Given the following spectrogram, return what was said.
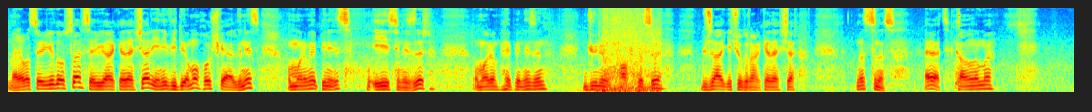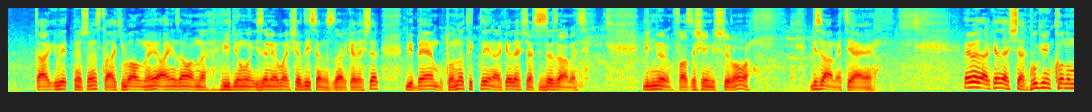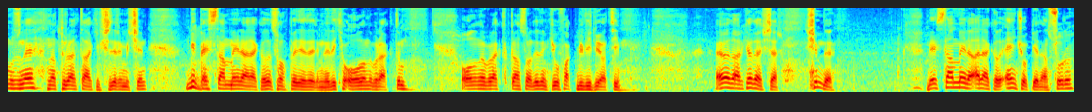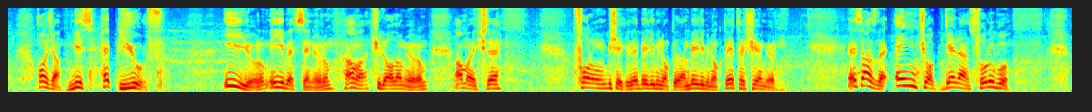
Merhaba sevgili dostlar, sevgili arkadaşlar. Yeni videoma hoş geldiniz. Umarım hepiniz iyisinizdir. Umarım hepinizin günü, haftası güzel geçiyordur arkadaşlar. Nasılsınız? Evet, kanalımı takip etmiyorsanız takip almayı, aynı zamanda videomu izlemeye başladıysanız da arkadaşlar bir beğen butonuna tıklayın arkadaşlar. Size zahmet. Bilmiyorum fazla şey mi istiyorum ama bir zahmet yani. Evet arkadaşlar bugün konumuz ne? Natural takipçilerim için bir beslenmeyle alakalı sohbet edelim dedik. Oğlanı bıraktım. Oğlanı bıraktıktan sonra dedim ki ufak bir video atayım. Evet arkadaşlar şimdi beslenmeyle alakalı en çok gelen soru hocam biz hep yiyoruz. İyi yiyorum, iyi besleniyorum ama kilo alamıyorum. Ama işte formumu bir şekilde belli bir noktadan belli bir noktaya taşıyamıyorum. Esasında en çok gelen soru bu.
